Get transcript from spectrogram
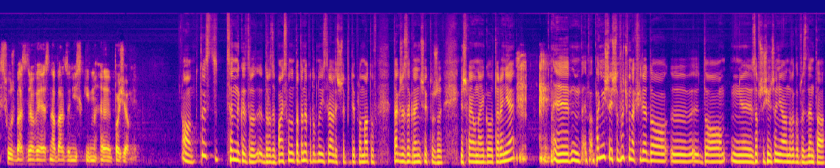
służba zdrowia jest na bardzo niskim e, poziomie. O, to jest cenny gest, drodzy Państwo. Notabene podobno Izrael szczepi dyplomatów, także zagranicznych, którzy mieszkają na jego terenie. E, panie ministrze, jeszcze wróćmy na chwilę do, e, do zaprzysiężenia nowego prezydenta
